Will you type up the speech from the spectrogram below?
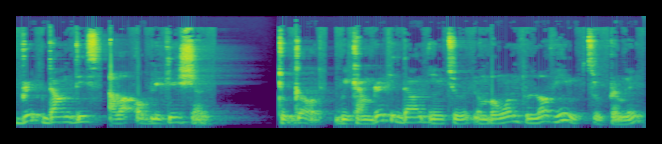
break down this, our obligation to God, we can break it down into number one, to love Him supremely,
